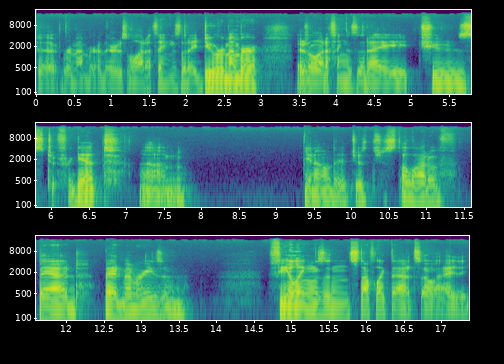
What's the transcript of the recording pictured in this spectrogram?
to remember. There's a lot of things that I do remember. There's a lot of things that I choose to forget. Um, you know, just just a lot of bad bad memories and feelings and stuff like that. So I,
